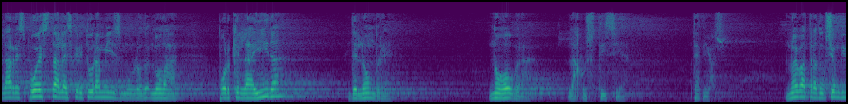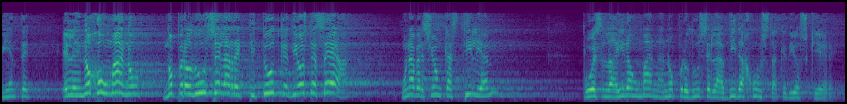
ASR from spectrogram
La respuesta a la escritura mismo lo da. Porque la ira del hombre no obra la justicia de Dios. Nueva traducción viviente. El enojo humano no produce la rectitud que Dios desea. Una versión castilian, pues la ira humana no produce la vida justa que Dios quiere.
